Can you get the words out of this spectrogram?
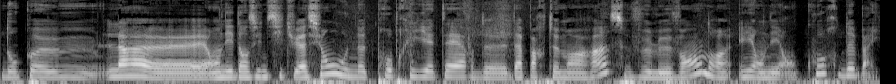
Donc euh, là, euh, on est dans une situation où notre propriétaire d'appartement à Reims veut le vendre et on est en cours de bail.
